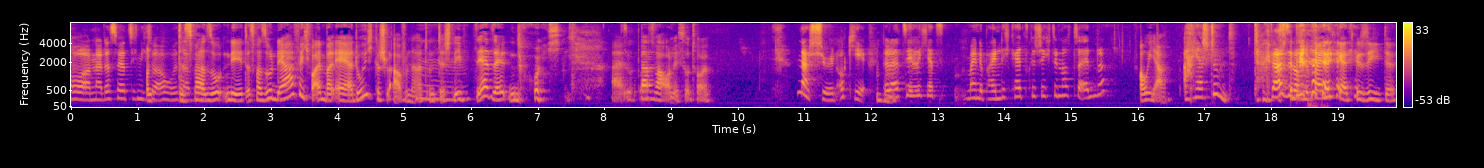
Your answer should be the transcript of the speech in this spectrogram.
Oh, na, das hört sich nicht und so erholsam Das war so, nee, das war so nervig, vor allem, weil er ja durchgeschlafen hat mhm. und der mhm. schläft sehr selten durch. Also, Super. das war auch nicht so toll. Na schön, okay. Mhm. Dann erzähle ich jetzt meine Peinlichkeitsgeschichte noch zu Ende. Oh ja. Ach ja, stimmt. Da ist ja noch eine Peinlichkeitsgeschichte.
